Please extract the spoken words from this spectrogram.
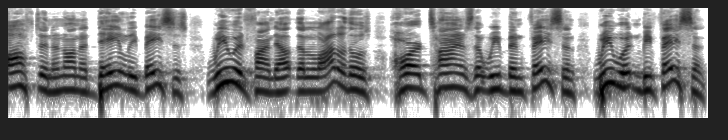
often and on a daily basis, we would find out that a lot of those hard times that we've been facing, we wouldn't be facing.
